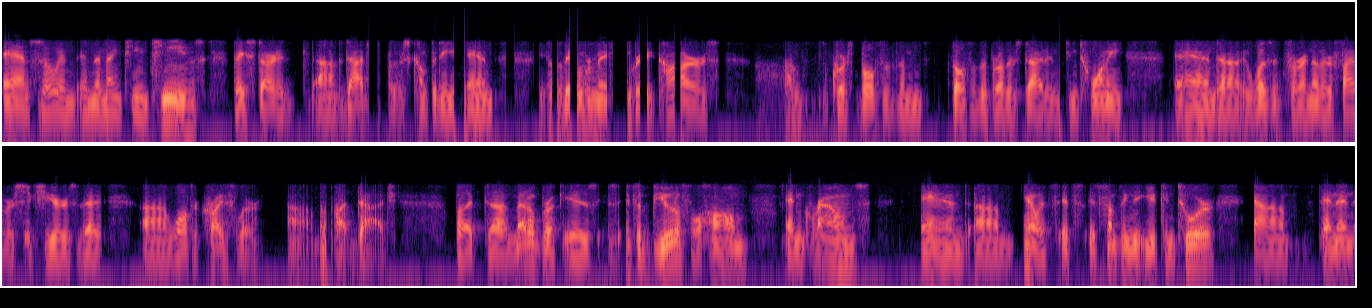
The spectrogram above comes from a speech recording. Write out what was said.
And so in, in the 19 teens, they started uh, the Dodge Brothers Company, and you know they were making great cars. Um, of course, both of them, both of the brothers died in 1920, and uh, it wasn't for another five or six years that uh, Walter Chrysler uh, bought Dodge. But uh, Meadowbrook is, it's a beautiful home and grounds, and um, you know it's it's it's something that you can tour. Um, and then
